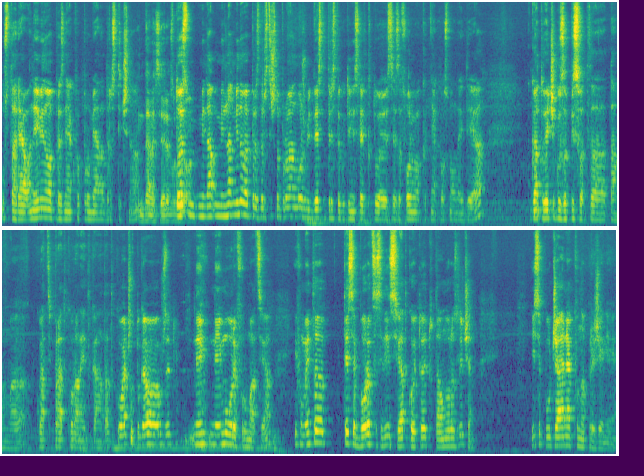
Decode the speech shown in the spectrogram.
устаряла, не е минала през някаква промяна драстична. Да, не се е Тоест, реформирала. мина, мина, минала е през драстична промяна, може би 200-300 години след като е, се е заформила като някаква основна идея, когато вече го записват а, там, а, когато си правят Корана и така нататък. Обаче от тогава общо не, не е имало реформация и в момента те се борят с един свят, който е тотално различен. И се получава някакво напрежение,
